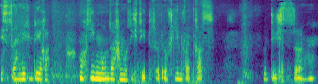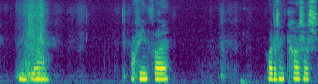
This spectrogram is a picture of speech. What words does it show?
ist, es ein legendärer. Noch sieben Sachen muss ich ziehen. Das wird auf jeden Fall krass. Würde ich sagen. Und ja. Auf jeden Fall war das ein krasses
